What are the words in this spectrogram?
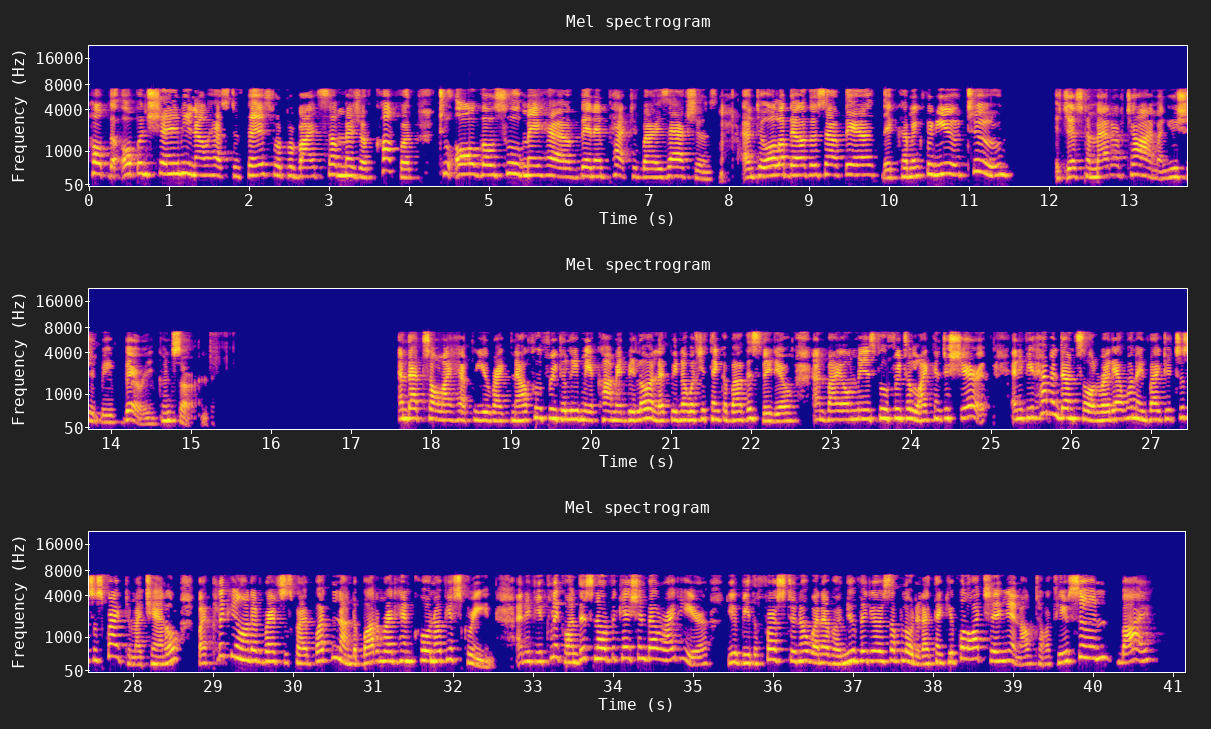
Hope the open shame he now has to face will provide some measure of comfort to all those who may have been impacted by his actions. And to all of the others out there, they're coming from you too. It's just a matter of time and you should be very concerned. And that's all I have for you right now. Feel free to leave me a comment below and let me know what you think about this video. And by all means, feel free to like and to share it. And if you haven't done so already, I want to invite you to subscribe to my channel by clicking on that red subscribe button on the bottom right hand corner of your screen. And if you click on this notification bell right here, you'll be the first to know whenever a new video is uploaded. I thank you for watching and I'll talk to you soon. Bye.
